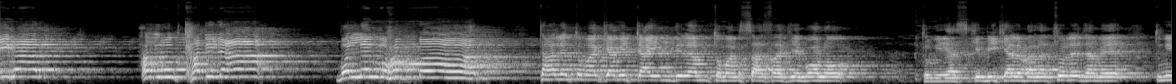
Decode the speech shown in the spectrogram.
এইবার হজরত খাদিজা বললেন, মোহাম্মদ, তাহলে তোমাকে আমি টাইম দিলাম, তোমার চাচাকে বলো। তুমি আজকে বিকালবেলা চলে যাবে, তুমি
